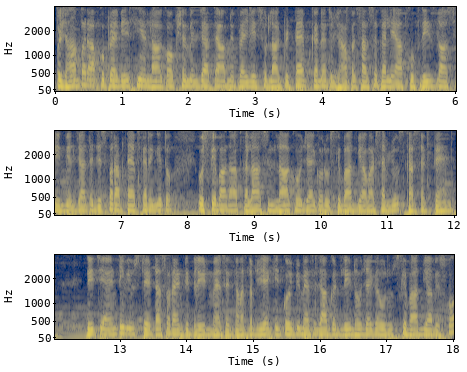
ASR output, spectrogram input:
तो यहाँ पर आपको प्राइवेसी एंड लॉक का ऑप्शन मिल जाता है, आपने प्राइवेसी और लॉक पर टैप करना है तो यहाँ पर सबसे पहले आपको फ्रीज लॉस सीन मिल जाता है, जिस पर आप टैप करेंगे तो उसके बाद आपका लास्ट सीन लॉक हो जाएगा और उसके बाद भी आप व्हाट्सएप यूज़ कर सकते हैं। नीचे एंटी व्यू स्टेटस और एंटी डिलीट मैसेज का मतलब ये है कि कोई भी मैसेज आपका डिलीट हो जाएगा और उसके बाद भी आप इसको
